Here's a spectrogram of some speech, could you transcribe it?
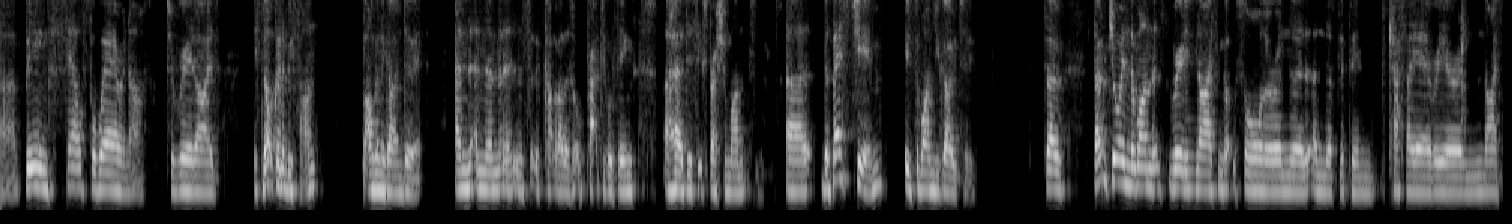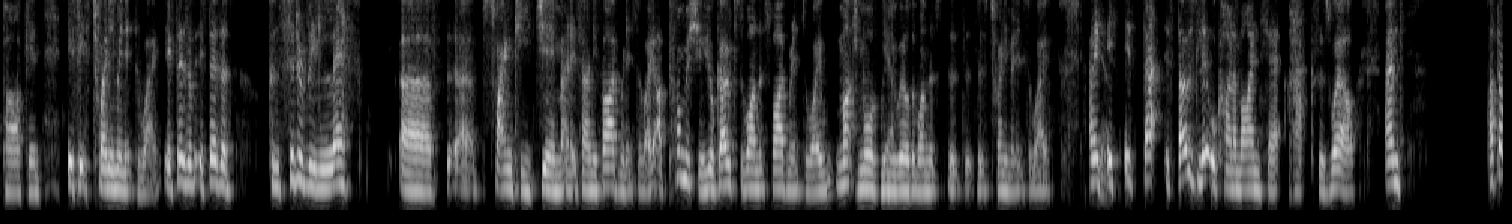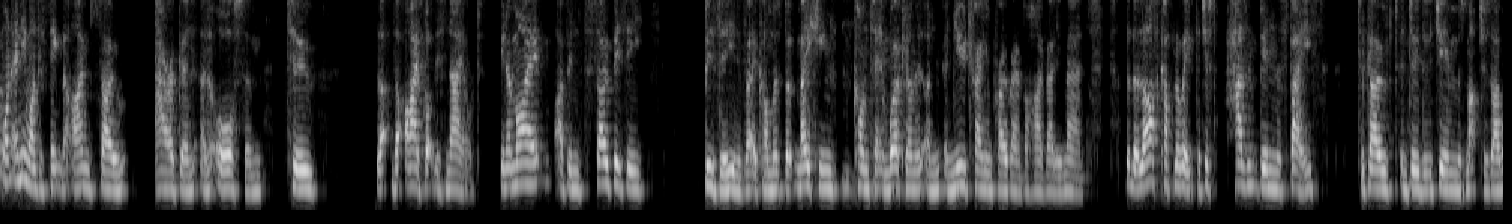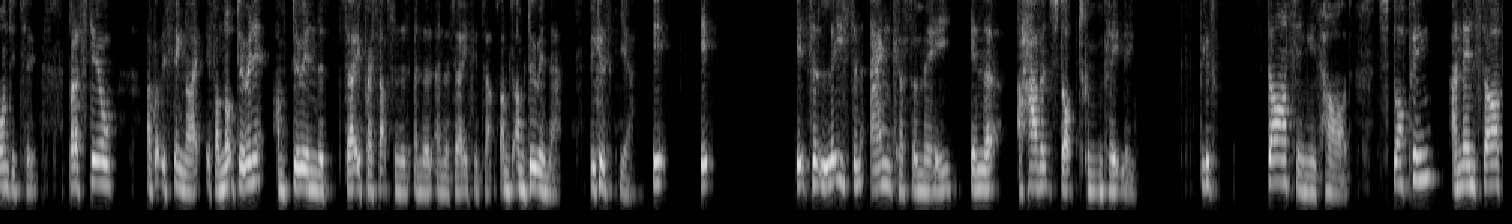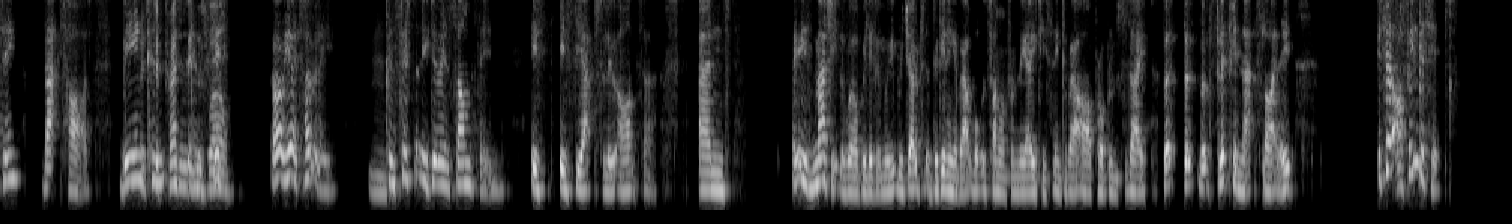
uh, being self-aware enough to realize it's not going to be fun, but I'm going to go and do it. And and then there's a couple of other sort of practical things. I heard this expression once: uh, the best gym is the one you go to. So don't join the one that's really nice and got the sauna and the and the flipping cafe area and nice parking. If it's 20 minutes away, if there's a if there's a considerably less uh, uh, swanky gym and it's only five minutes away, I promise you, you'll go to the one that's five minutes away much more than yeah. you will the one that's, that's, that's twenty minutes away. And it's, yeah. it's it's that it's those little kind of mindset hacks as well. And I don't want anyone to think that I'm so arrogant and awesome to that, that I've got this nailed. You know, my I've been so busy, busy in inverted commas, but making mm-hmm. content and working on a, a new training program for high value man that the last couple of weeks there just hasn't been the space to go and do the gym as much as I wanted to. But I still I've got this thing like if I'm not doing it, I'm doing the 30 press ups and the and the and the 30 sit ups. I'm I'm doing that because yeah, it it it's at least an anchor for me in that I haven't stopped completely. Because starting is hard. Stopping and then starting, that's hard. Being it's con- depressing consist- as well. Oh yeah, totally. Mm. Consistently doing something is is the absolute answer. And it is magic the world we live in. We, we joked at the beginning about what would someone from the 80s think about our problems today. But but but flipping that slightly, it's at our fingertips.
